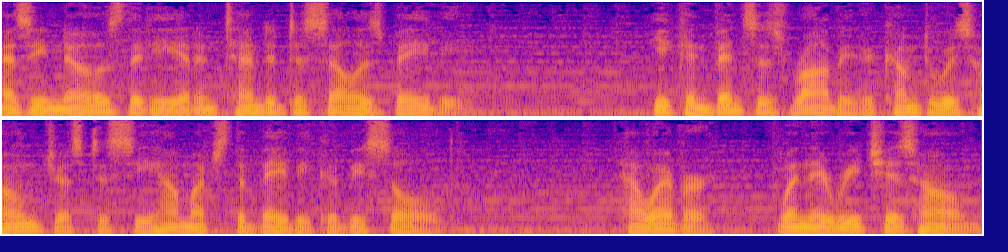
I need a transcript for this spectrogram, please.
as he knows that he had intended to sell his baby. He convinces Robbie to come to his home just to see how much the baby could be sold. However, when they reach his home,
